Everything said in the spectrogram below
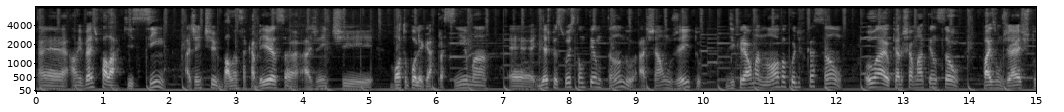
É, ao invés de falar que sim, a gente balança a cabeça, a gente bota o polegar para cima, é, e as pessoas estão tentando achar um jeito de criar uma nova codificação. Ou, ah, eu quero chamar atenção, faz um gesto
